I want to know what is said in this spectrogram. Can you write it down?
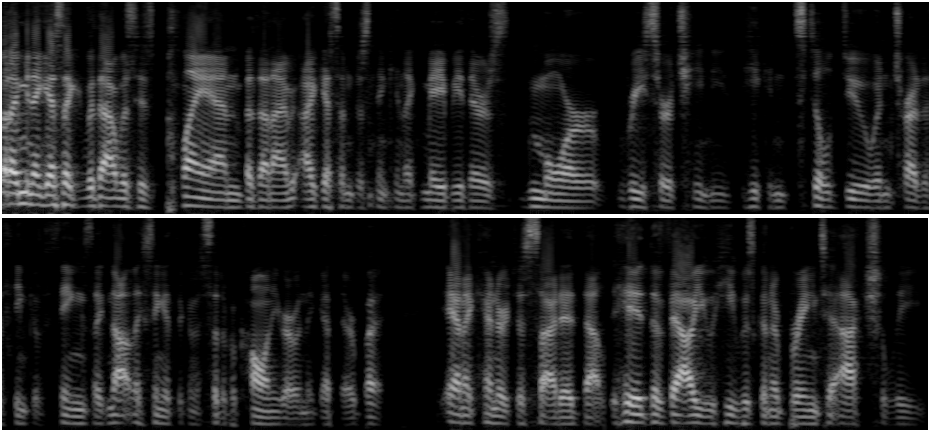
But I mean, I guess like that was his plan. But then I, I guess I'm just thinking like maybe there's more research he need he can still do and try to think of things like not like saying that they're going to set up a colony right when they get there, but Anna Kendrick decided that he, the value he was going to bring to actually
